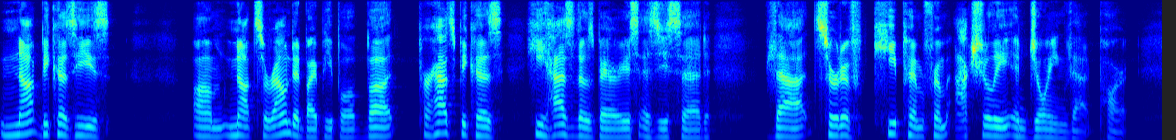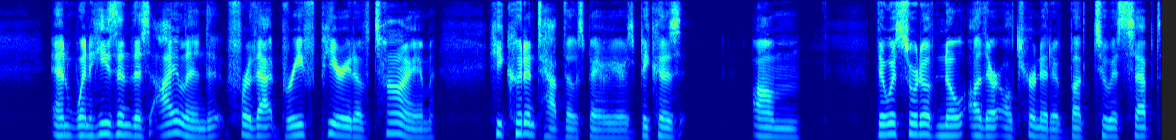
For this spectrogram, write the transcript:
not because he's um not surrounded by people, but perhaps because he has those barriers, as you said, that sort of keep him from actually enjoying that part. And when he's in this island for that brief period of time, he couldn't have those barriers because um there was sort of no other alternative but to accept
